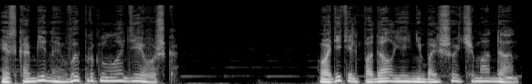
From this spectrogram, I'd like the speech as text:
Из кабины выпрыгнула девушка. Водитель подал ей небольшой чемодан.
